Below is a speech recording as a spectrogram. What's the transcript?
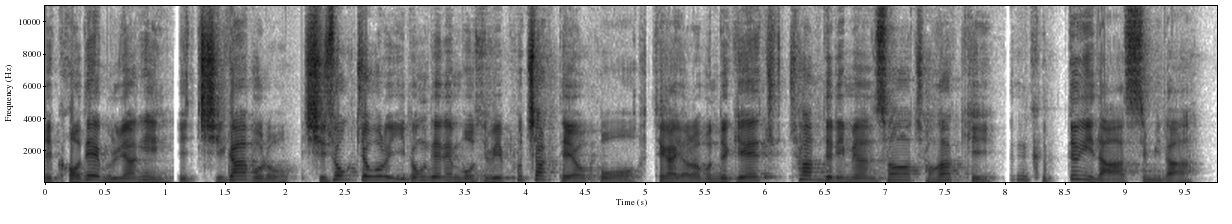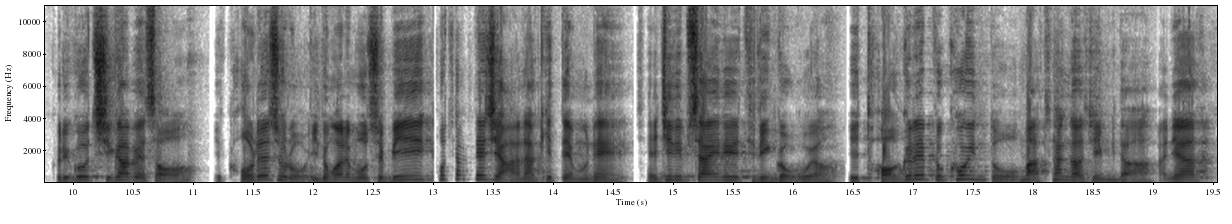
이 거대 물량이 이 지갑으로 지속적으로 이동되는 모습이 포착되었고 제가 여러분들께 추천드리면서 정확히 큰 급등이 나왔습니다. 그리고 지갑에서 이 거래소로 이동하는 모습이 포착되지 않았기 때문에 재진입 사인을 드린 거고요. 이 더그래프 코인도 마찬가지입니다. 만약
